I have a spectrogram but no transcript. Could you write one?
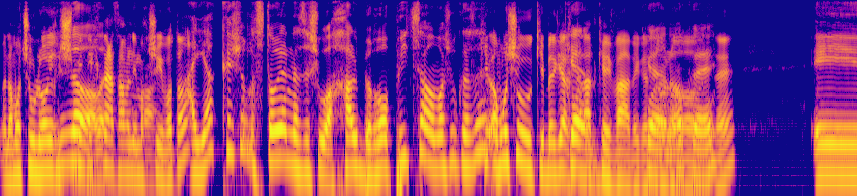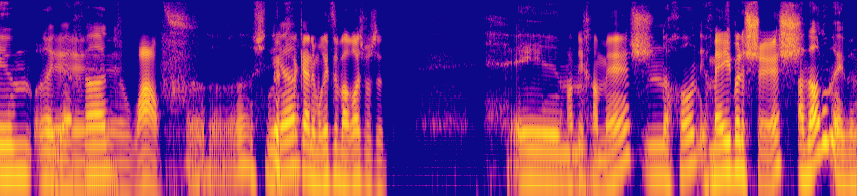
למרות שהוא לא רשמי לא, נכנס, אבל אני מחשיב אותו. היה קשר לסטוריאן הזה שהוא אכל ברו פיצה או משהו כזה? כאילו, אמרו שהוא קיבל כן. גלגלת קיבה, בגלל כן, זה לא... אוקיי. אמ, רגע, אה, אחד, וואו. שנייה. חכה, אני מריץ את זה בראש פשוט. אמ, אמרתי חמש, נכון. מייבל שש, אמרנו מייבל,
